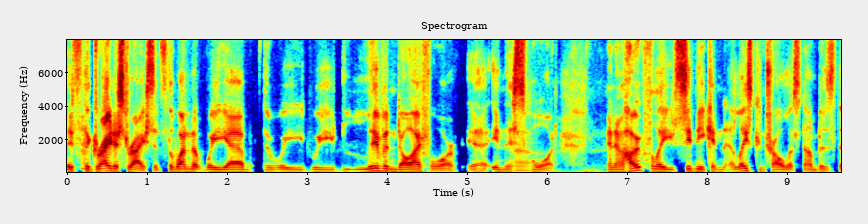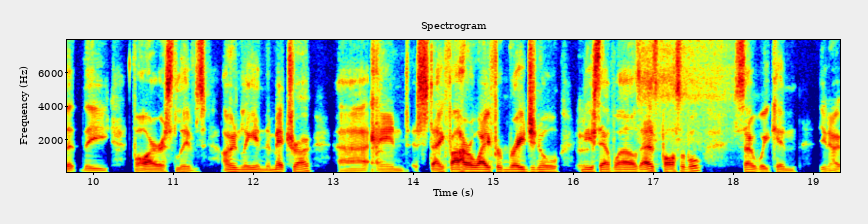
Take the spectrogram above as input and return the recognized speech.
It's the greatest race. It's the one that we uh, that we we live and die for uh, in this Uh, sport. And uh, hopefully, Sydney can at least control its numbers that the virus lives only in the metro uh, and stay far away from regional New South Wales as possible so we can, you know,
